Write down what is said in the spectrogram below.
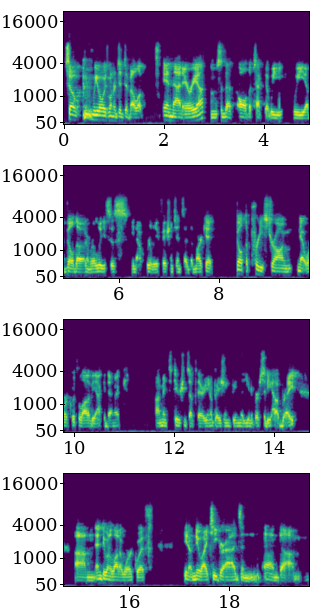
So we've always wanted to develop in that area um, so that all the tech that we we uh, build out and release is you know really efficient inside the market. Built a pretty strong network with a lot of the academic um, institutions up there. You know, Beijing being the university hub, right? Um, and doing a lot of work with you know new IT grads and and um,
